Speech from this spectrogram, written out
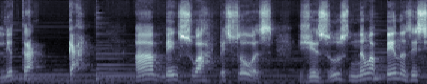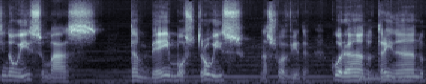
Letra K. Abençoar pessoas. Jesus não apenas ensinou isso, mas também mostrou isso na sua vida, curando, treinando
